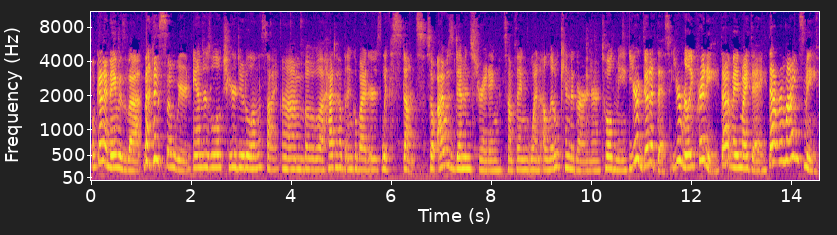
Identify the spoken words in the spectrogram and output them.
What kind of name is that? That is so weird. And there's a little cheer doodle on the side. Um, blah, blah, blah. Had to help the ankle biters with stunts. So I was demonstrating something when a little kindergartner told me, you're good at this. You're really pretty. That made my day. That reminds me.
